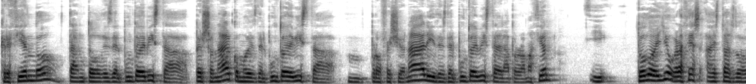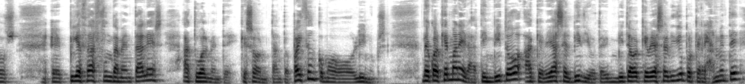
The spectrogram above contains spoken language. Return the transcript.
creciendo tanto desde el punto de vista personal como desde el punto de vista mm, profesional y desde el punto de vista de la programación y todo ello gracias a estas dos eh, piezas fundamentales actualmente, que son tanto Python como Linux. De cualquier manera, te invito a que veas el vídeo, te invito a que veas el vídeo porque realmente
